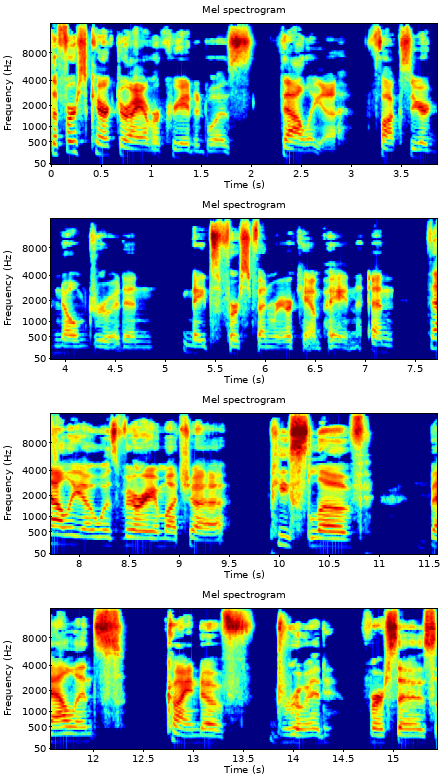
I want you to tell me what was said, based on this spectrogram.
The first character I ever created was Thalia, fox-eared gnome druid in Nate's first Fenrir campaign, and Thalia was very much a peace, love, balance kind of druid versus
